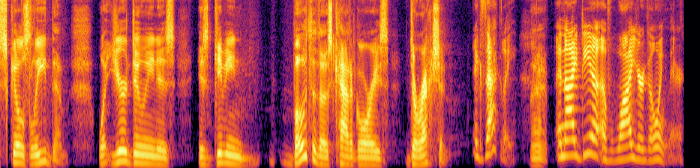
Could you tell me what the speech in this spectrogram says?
skills lead them what you're doing is is giving both of those categories direction Exactly. right An idea of why you're going there.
